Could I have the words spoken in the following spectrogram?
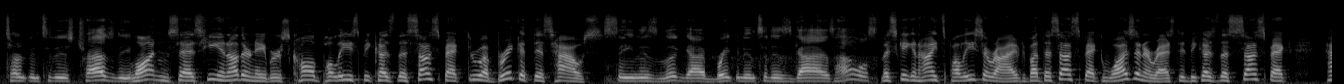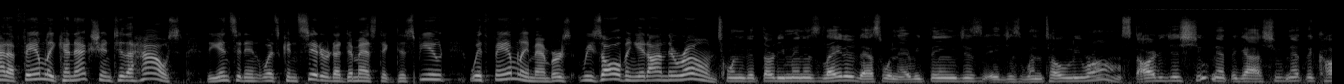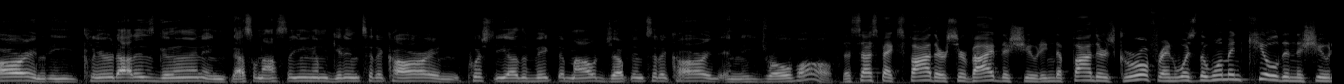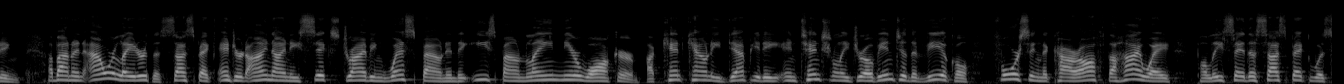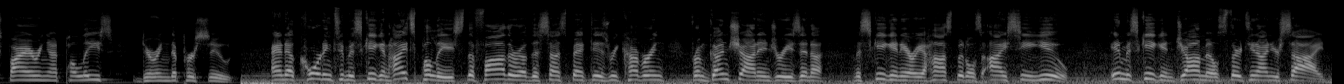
turned into this tragedy. Lawton says he and other neighbors called police because the suspect threw a brick at this house. Seen this little guy breaking into this guy's house. Muskegon Heights police arrived, but the suspect wasn't arrested because the suspect had a family connection to the house. The incident was considered a domestic dispute, with family members resolving it on their own. 20 to 30 minutes later, that's when everything just it just went totally wrong. Started just shooting at the guy, shooting at the car, and he cleared out his gun, and that's when I seen him get into the car and push the other victim out, jumped into the car, and, and he drove off. The suspect's father survived the shooting. The father's girlfriend was the woman killed in the shooting. About an hour later, the suspect entered I 96 driving westbound in the eastbound lane near Walker. A Kent County deputy intentionally drove into the vehicle, forcing the car off the highway. Police say the suspect was firing at police during the pursuit. And according to Muskegon Heights police, the father of the suspect is recovering from gunshot injuries in a Muskegon area hospital's ICU. In Muskegon, John Mills, 13 on your side.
